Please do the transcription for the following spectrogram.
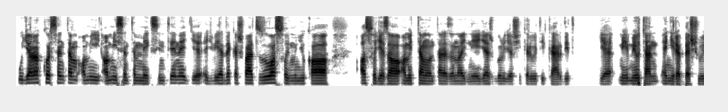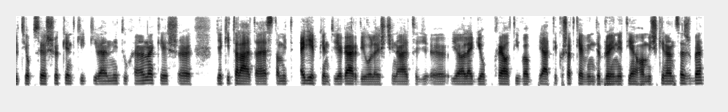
ugyanakkor szerintem, ami, ami szerintem még szintén egy, egy érdekes változó az, hogy mondjuk a, az, hogy ez a, amit te mondtál, ez a nagy négyesből, ugye sikerült Icardit ugye, mi, miután ennyire besült jobb szélsőként ki, kivenni Tuchelnek, és uh, ugye kitalálta ezt, amit egyébként ugye Guardiola is csinált, hogy uh, ugye a legjobb, kreatívabb játékosat Kevin De Bruyne-t ilyen hamis 9-esbe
